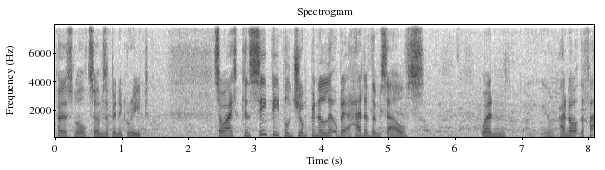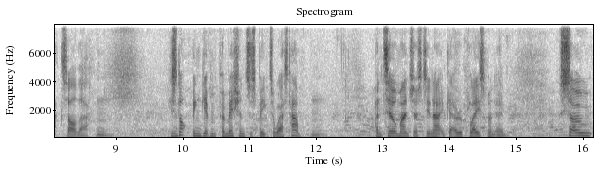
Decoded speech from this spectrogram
personal terms have been agreed. So I can see people jumping a little bit ahead of themselves when you know, I know what the facts are there. Hmm. He's not been given permission to speak to West Ham hmm. until Manchester United get a replacement in. So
